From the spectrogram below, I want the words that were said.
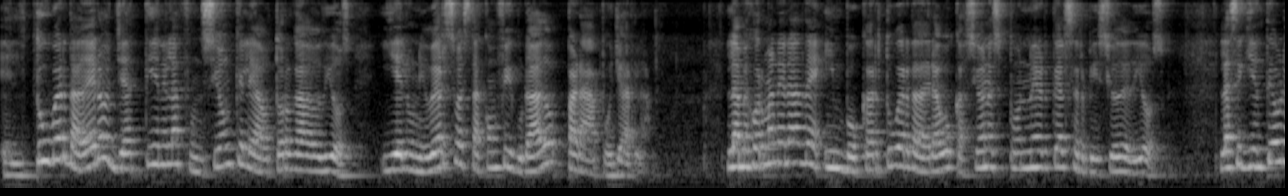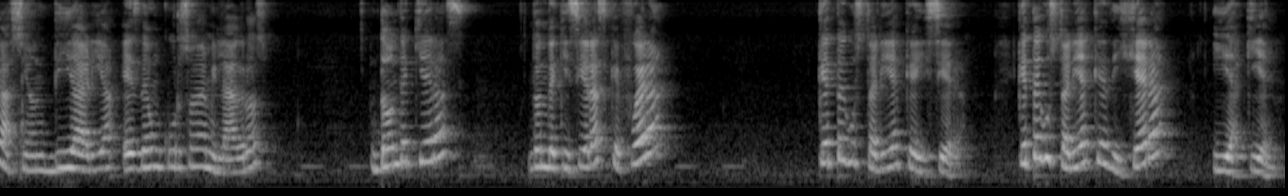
El tú verdadero ya tiene la función que le ha otorgado Dios y el universo está configurado para apoyarla. La mejor manera de invocar tu verdadera vocación es ponerte al servicio de Dios. La siguiente oración diaria es de un curso de milagros. Donde quieras, donde quisieras que fuera, ¿qué te gustaría que hiciera? ¿Qué te gustaría que dijera y a quién?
